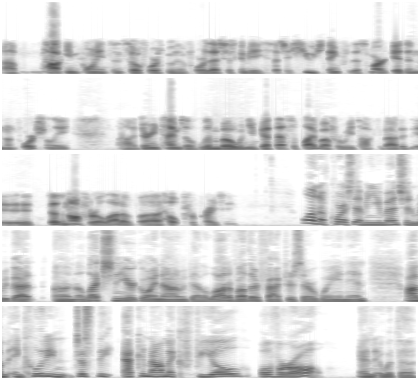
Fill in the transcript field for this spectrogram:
uh, talking points and so forth moving forward. That's just going to be such a huge thing for this market. And unfortunately, uh, during times of limbo, when you've got that supply buffer we talked about, it, it doesn't offer a lot of uh, help for pricing. Well, and of course, I mean, you mentioned we've got an election year going on. We've got a lot of other factors that are weighing in, um, including just the economic feel overall and with the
